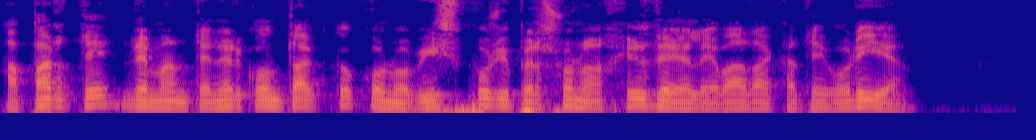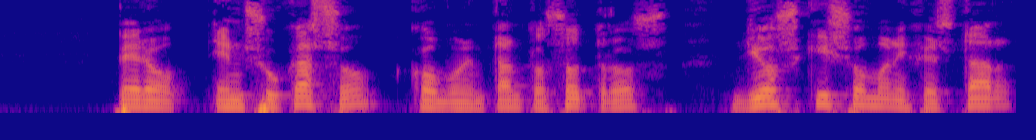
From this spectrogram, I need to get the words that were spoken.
aparte de mantener contacto con obispos y personajes de elevada categoría. Pero, en su caso, como en tantos otros, Dios quiso manifestar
